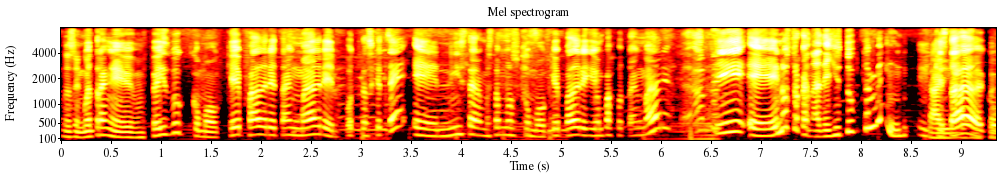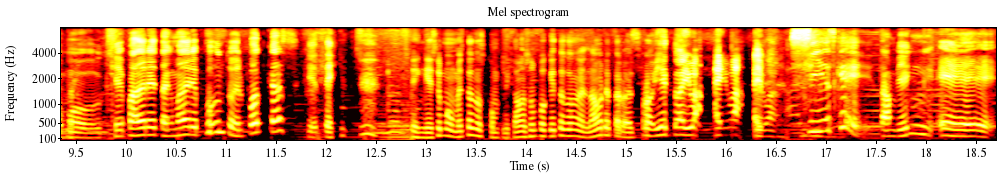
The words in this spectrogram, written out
Nos encuentran en Facebook como Qué Padre Tan Madre, el podcast GT. En Instagram estamos como Qué Padre guion bajo Tan Madre. Y eh, en nuestro canal de YouTube también. Que Ahí, está como Qué Padre Tan Madre punto el podcast GT. En ese momento nos complicamos un poquito con el nombre, pero el proyecto ahí va, ahí va, ahí va. Sí, es que también, eh,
